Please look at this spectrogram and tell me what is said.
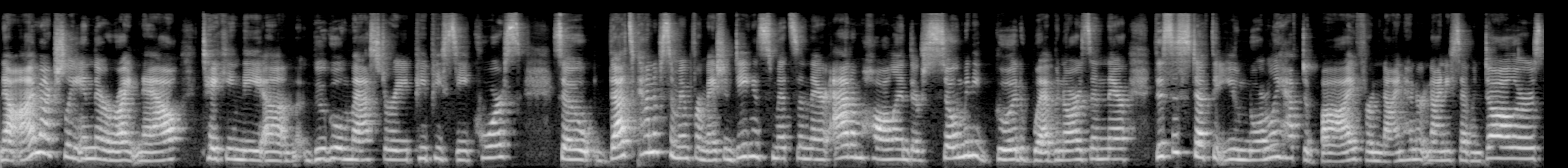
Now, I'm actually in there right now taking the um, Google Mastery PPC course. So that's kind of some information. Deegan Smith's in there, Adam Holland. There's so many good webinars in there. This is stuff that you normally have to buy for $997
